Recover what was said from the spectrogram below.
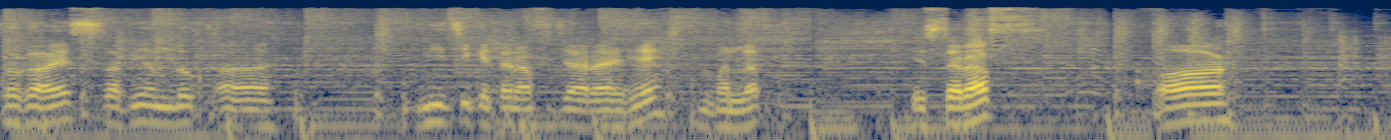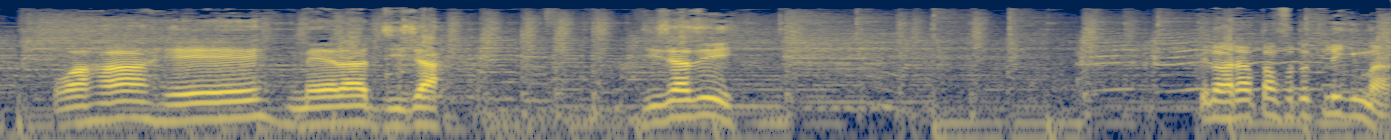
So guys, अभी हम लोग अ, नीचे की तरफ जा रहे हैं मतलब इस तरफ़। और वहाँ है मेरा जीजा। जीजा जी। Pilo harap tang foto klik ma.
